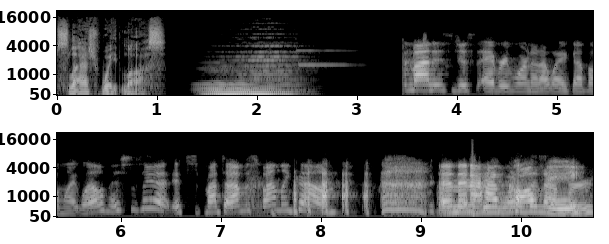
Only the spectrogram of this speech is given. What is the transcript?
slash weight loss. Mine is just every morning I wake up, I'm like, well, this is it. It's my time has finally come. and then I have coffee.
